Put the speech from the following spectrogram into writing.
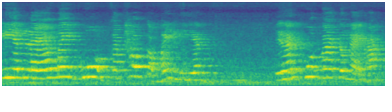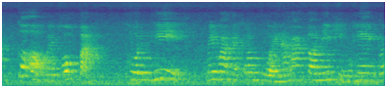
เรียนแล้วไม่พูดก็เท่ากับไม่เรียนดังนั้นพูดมากตรงไหนคะก็ออกไปพบปะคนที่ ไม่ว่าแต่คนป่วยนะคะ ตอนนี้ผิวแห้งก็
